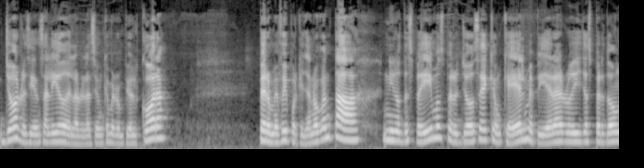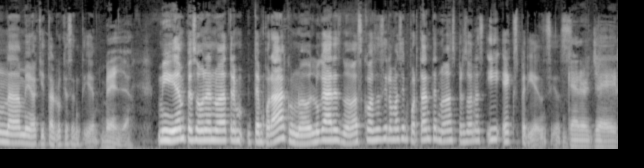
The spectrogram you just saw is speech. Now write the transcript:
Yo, recién salido de la relación que me rompió el Cora, pero me fui porque ya no aguantaba. Ni nos despedimos, pero yo sé que aunque él me pidiera de rodillas perdón, nada me iba a quitar lo que sentía. Bella. Mi vida empezó una nueva temporada con nuevos lugares, nuevas cosas y lo más importante, nuevas personas y experiencias. Get her Jade.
